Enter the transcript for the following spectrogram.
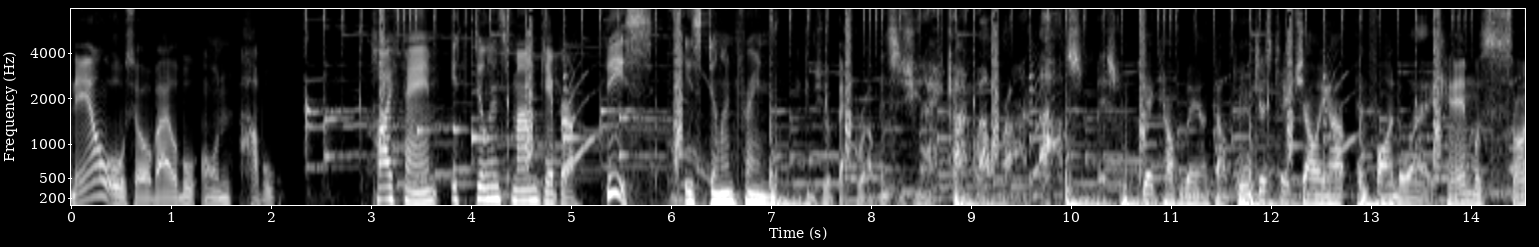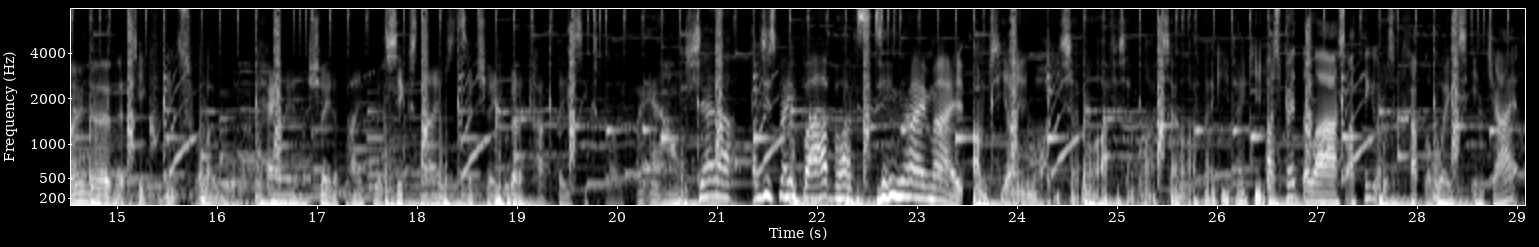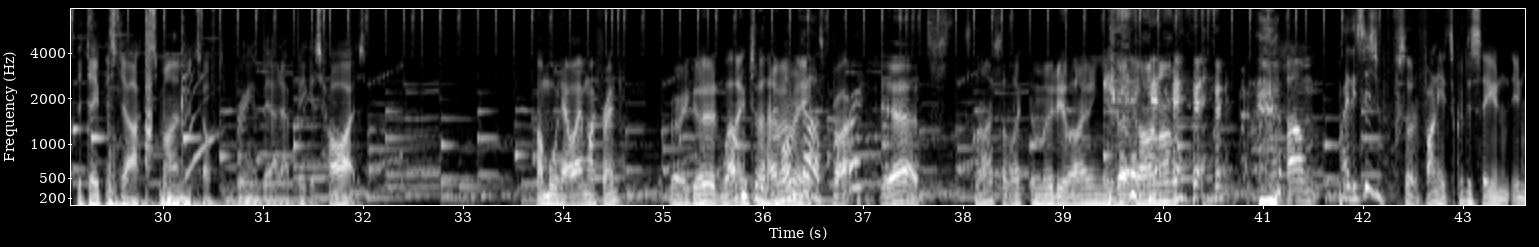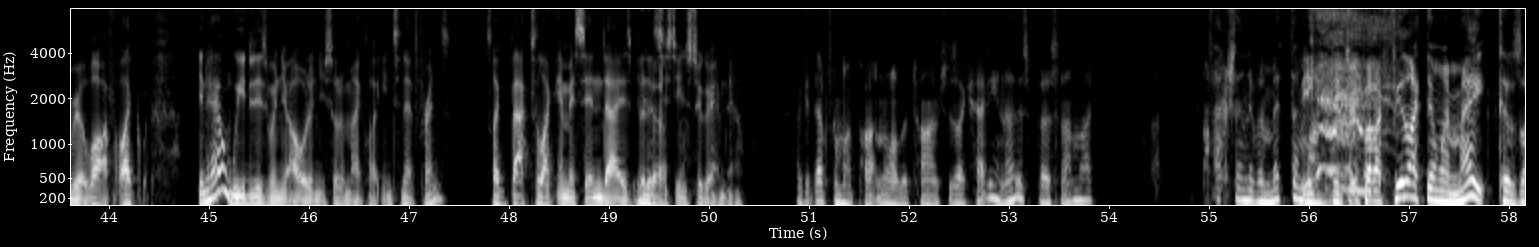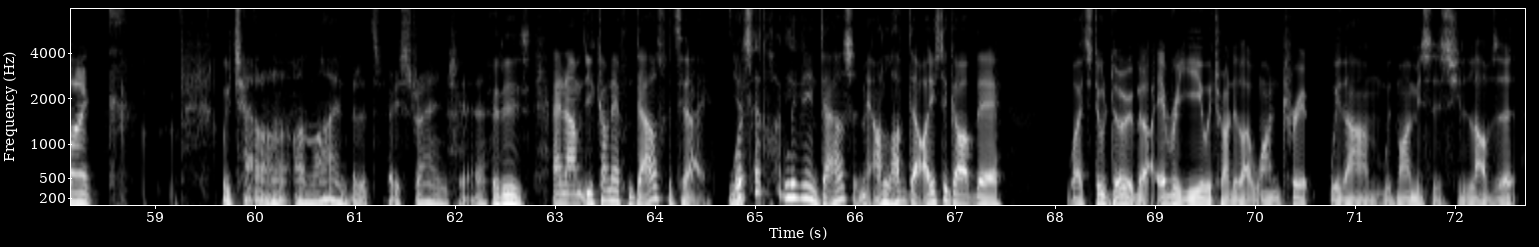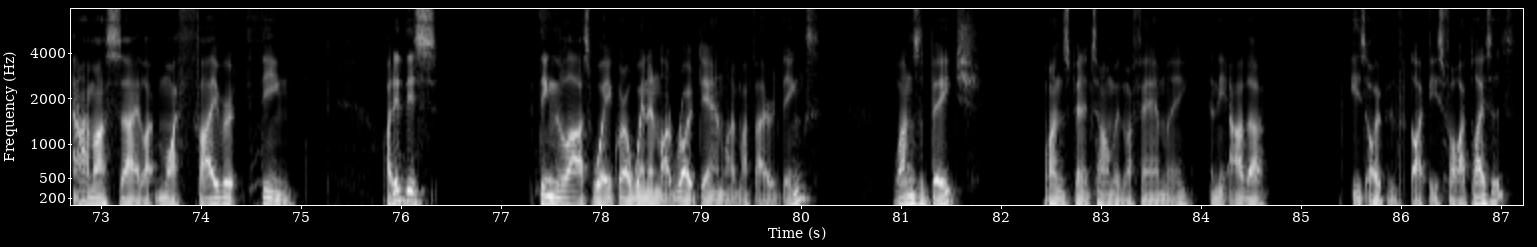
Now also available on Hubbl. Hi fam, it's Dylan's mum Deborah. This is Dylan Friend. He gives you a back rub and says, you know, going well, Brian. Ah, it's special. get comfortable being uncomfortable. Just keep showing up and find a way. Cam was so nervous he couldn't swallow water. handed him a sheet of paper with six names and said, Chief, we've got to cut these six blokes. Wow, shut up. I've just been barbed by a stingray, mate. I'm just yelling at him, oh, you saved my life, you saved my life, you saved my life. Thank you, thank you. I spent the last, I think it was a couple of weeks in jail. The deepest, darkest moments often bring about our biggest highs. Mahmood, how are you, my friend? Very good. Welcome Thanks to for the having podcast, bro. Yeah, it's, it's nice. I like the moody lighting you got going on. um, mate, this is sort of funny. It's good to see you in, in real life. Like, you know how weird it is when you're older and you sort of make like internet friends? It's like back to like MSN days, but it's just Instagram now. I get that from my partner all the time. She's like, How do you know this person? I'm like, I've actually never met them, but I feel like they're my mate because, like, we chat on, online, but it's very strange. Yeah. It is. And um, you come down from Daylesford today. What's it like living in Daylesford, man? I love that. I used to go up there. Well, I still do, but every year we try and do like one trip with um with my missus. She loves it, and I must say, like my favorite thing. I did this thing the last week where I went and like wrote down like my favorite things. One's the beach, one's spending time with my family, and the other is open like is fireplaces.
